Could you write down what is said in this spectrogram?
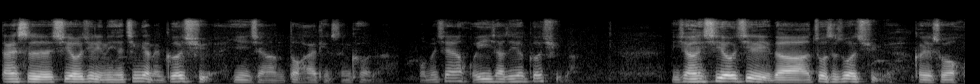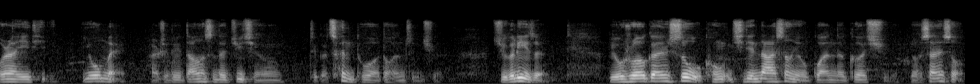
但是《西游记》里那些经典的歌曲印象都还挺深刻的。我们先回忆一下这些歌曲吧。你像《西游记》里的作词作曲，可以说浑然一体，优美，而且对当时的剧情这个衬托都很准确。举个例子，比如说跟孙悟空齐天大圣有关的歌曲有三首，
